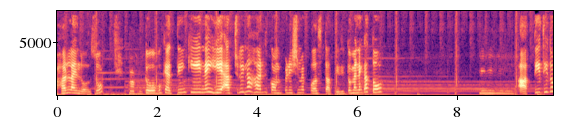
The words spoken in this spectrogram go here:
her line also तो वो कहती हैं कि नहीं ये एक्चुअली ना हर कंपटीशन में फ़र्स्ट आती थी। तो मैंने कहा तो आती थी तो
